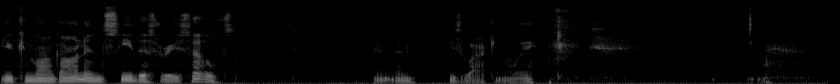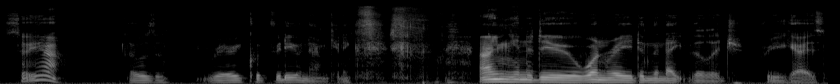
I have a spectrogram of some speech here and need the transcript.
you can log on and see this for yourselves. And then he's whacking away. so yeah, that was a very quick video. No, I'm kidding. I'm gonna do one raid in the night village for you guys.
